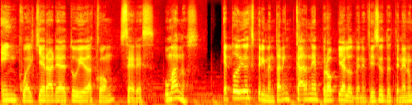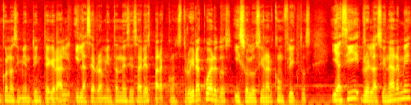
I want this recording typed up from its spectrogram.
en cualquier área de tu vida con seres humanos. He podido experimentar en carne propia los beneficios de tener un conocimiento integral y las herramientas necesarias para construir acuerdos y solucionar conflictos, y así relacionarme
